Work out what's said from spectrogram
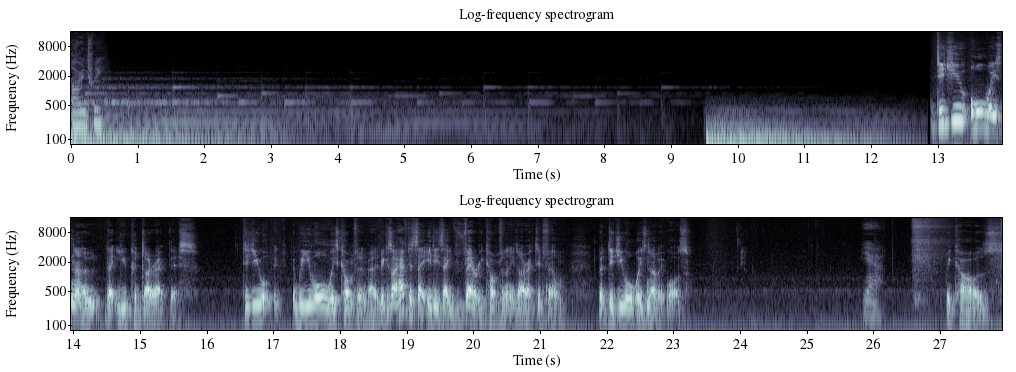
Aren't we? Did you always know that you could direct this? did you were you always confident about it? Because I have to say, it is a very confidently directed film. But did you always know it was? Yeah. Because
